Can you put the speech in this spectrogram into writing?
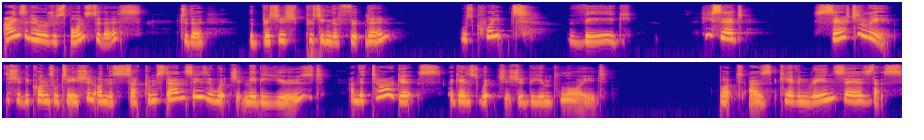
Eisenhower's response to this, to the, the British putting their foot down, was quite vague. He said, Certainly, there should be consultation on the circumstances in which it may be used and the targets against which it should be employed. But as Kevin Ruane says, that's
